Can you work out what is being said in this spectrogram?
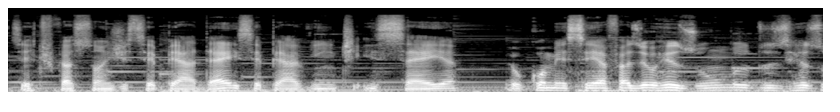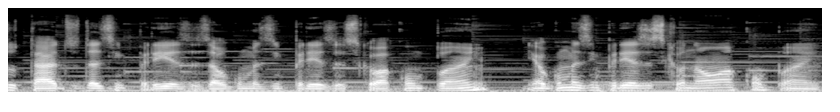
certificações de CPA 10, CPA 20 e CEA eu comecei a fazer o resumo dos resultados das empresas, algumas empresas que eu acompanho e algumas empresas que eu não acompanho.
